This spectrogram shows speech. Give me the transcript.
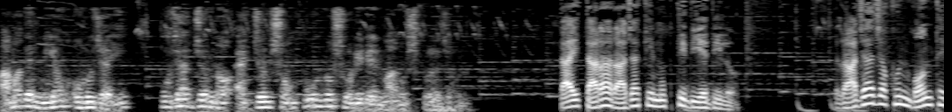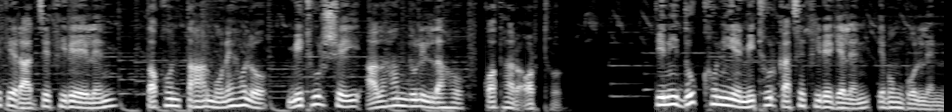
আমাদের নিয়ম অনুযায়ী পূজার জন্য একজন সম্পূর্ণ শরীরের মানুষ প্রয়োজন। তাই তারা রাজাকে মুক্তি দিয়ে দিল। রাজা যখন বন থেকে রাজ্যে ফিরে এলেন, তখন তার মনে হল, মিঠুর সেই আলহামদুলিল্লাহ কথার অর্থ। তিনি দুঃখ নিয়ে মিঠুর কাছে ফিরে গেলেন এবং বললেন,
